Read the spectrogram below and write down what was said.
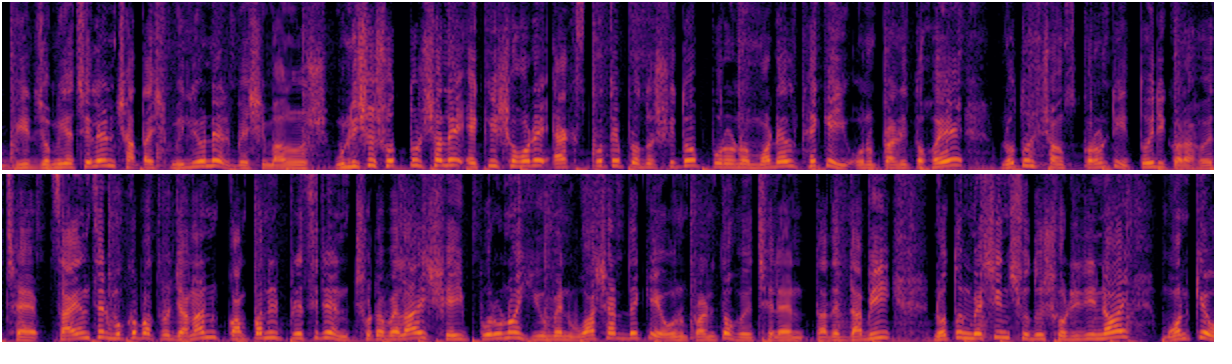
ভিড় জমিয়েছিলেন সাতাইশ মিলিয়নের বেশি মানুষ। উনিশশো সত্তর সালে একই শহরে এক্সপোতে প্রদর্শিত পুরনো মডেল থেকেই অনুপ্রাণিত হয়ে নতুন সংস্করণটি তৈরি করা হয়েছে। সায়েন্সের মুখপাত্র জানান, কোম্পানির প্রেসিডেন্ট ছোটবেলায় সেই পুরনো হিউম্যান ওয়াশার দেখে অনুপ্রাণিত হয়েছিলেন। তাদের দাবি, নতুন মেশিন শুধু শরীরই নয়, মনকেও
